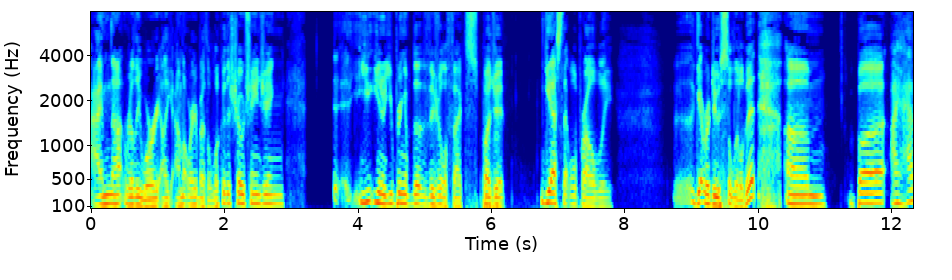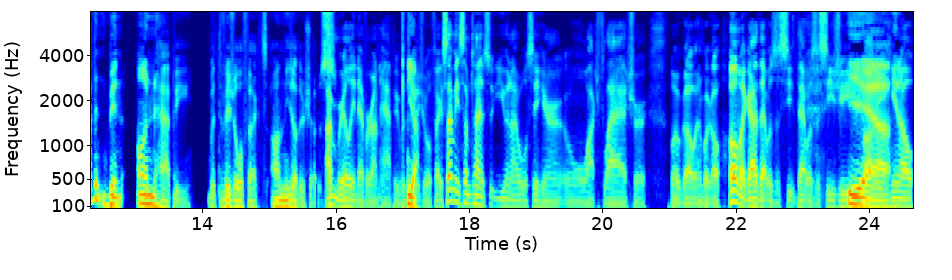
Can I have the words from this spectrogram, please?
I'm not really worried. Like, I'm not worried about the look of the show changing. You, you know, you bring up the visual effects budget. Yes, that will probably uh, get reduced a little bit. Um, but I haven't been unhappy with the visual effects on these other shows. I'm really never unhappy with the Yeah. visual effects. I mean, sometimes you and I will sit here and we'll watch Flash, or we'll go and we'll go, "Oh my god, that was a C- that was a CG." Yeah. body," you know.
